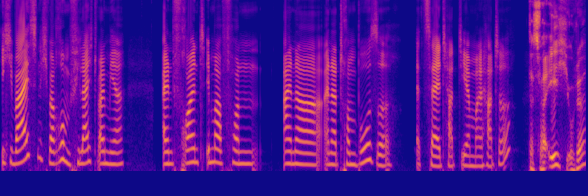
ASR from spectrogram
ich weiß nicht warum, vielleicht weil mir ein Freund immer von einer, einer Thrombose erzählt hat, die er mal hatte. Das war ich, oder?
